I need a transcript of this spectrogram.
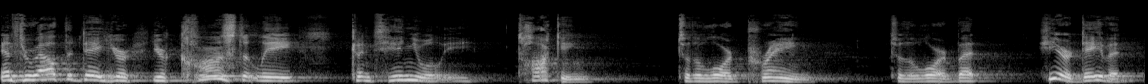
And throughout the day, you're, you're constantly, continually talking to the Lord, praying to the Lord. But here, David,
